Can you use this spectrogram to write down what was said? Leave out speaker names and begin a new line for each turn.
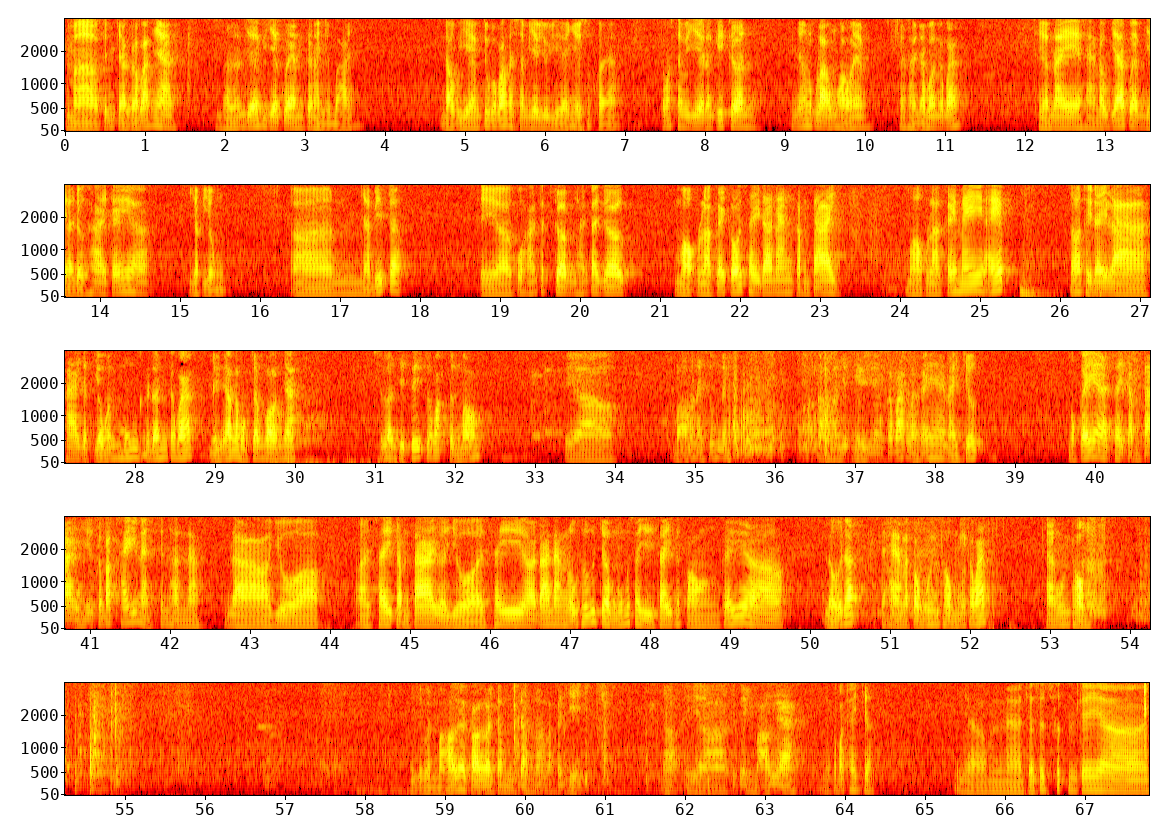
Mà kính chào các bác nha. Và đến với video của em kênh hàng Nhật Bãi Đầu video em chúc các bác là xem video vui vẻ nhiều sức khỏe. Các bác xem video đăng ký kênh Nhấn nút like ủng hộ em. Chân thành cảm ơn các bác. Thì hôm nay hàng đấu giá của em về được hai cái à, vật dụng. À, Nhà bếp đó. Thì à, của hãng trách và hãng Tiger. Một là cái cối xay đa năng cầm tay. Một là cái máy ép đó thì đây là hai vật dụng anh muốn gửi đến các bác. Điện áp là 100V nha. Sẽ lên chi tiết các bác từng món. Thì uh, bỏ cái này xuống đi. Bắt đầu là giới thiệu cho các bác là cái này trước. Một cái à, xay cầm tay như các bác thấy nè trên hình nè là vừa à, xay cầm tay rồi vừa xay à, đa năng đủ thứ chứ muốn xay gì xay nó còn cái uh, lưỡi đó. Thì hàng là còn nguyên thùng nha các bác. Hàng nguyên thùng. Thì mình mở ra coi coi trong trong nó là cái gì. Đó thì uh, trước tiên mở ra. Các bác thấy chưa? Bây giờ mình uh, cho xích xích cái uh,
